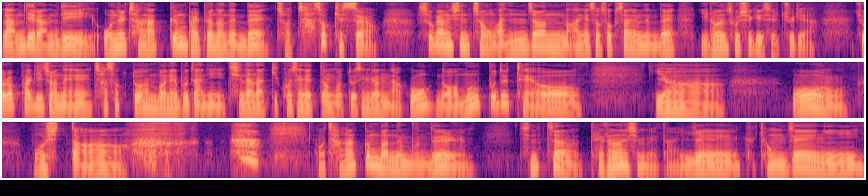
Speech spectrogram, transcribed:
람디, 람디, 오늘 장학금 발표 났는데 저 차석했어요. 수강 신청 완전 망해서 속상했는데 이런 소식이 있을 줄이야. 졸업하기 전에 차석도 한 번 해보다니 지난 학기 고생했던 것도 생각나고 너무 뿌듯해요. 이야, 오, 멋있다. 어, 장학금 받는 분들 진짜 대단하십니다. 이게 그 경쟁이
